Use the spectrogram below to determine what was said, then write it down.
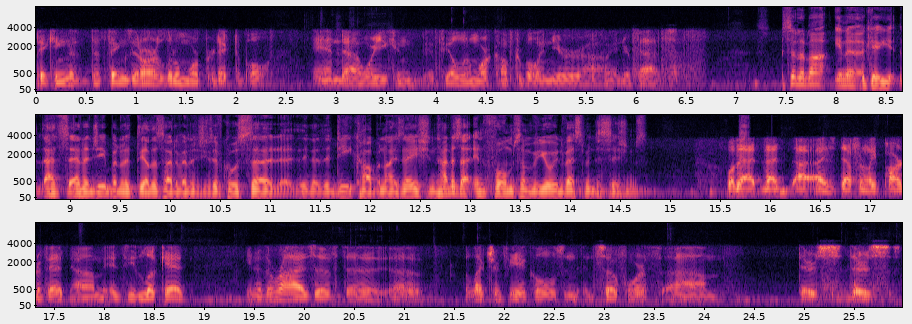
picking the, the things that are a little more predictable and uh, where you can feel a little more comfortable in your uh, in your bets. So, Lamar, you know, okay, that's energy, but the other side of energy is, of course, uh, you know, the decarbonisation. How does that inform some of your investment decisions? Well, that that uh, is definitely part of it. Um, as you look at, you know, the rise of the uh, electric vehicles and, and so forth, um, there's there's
